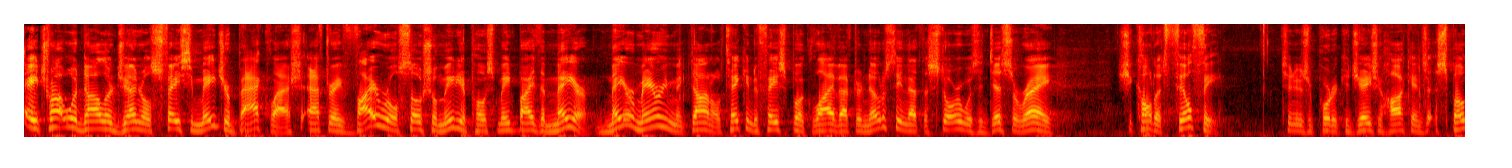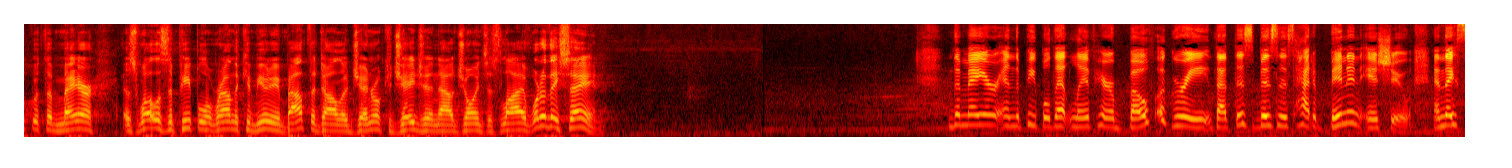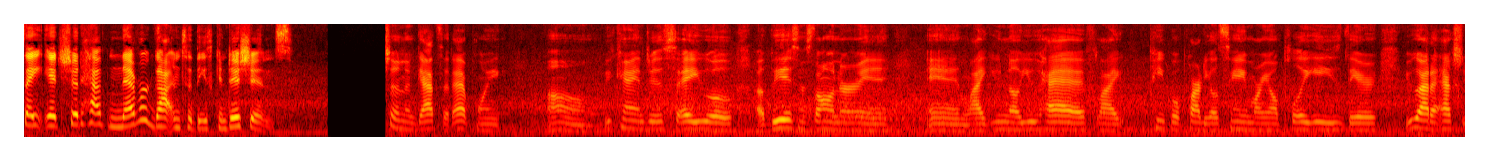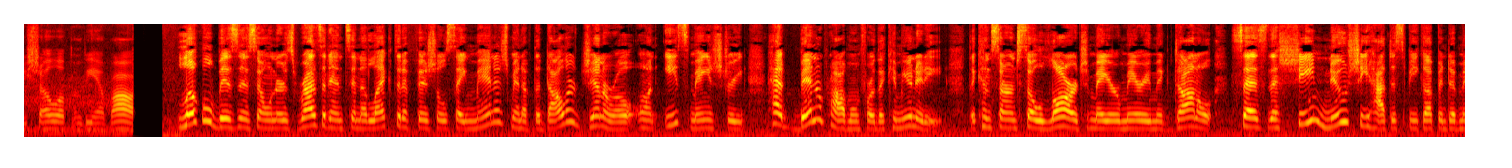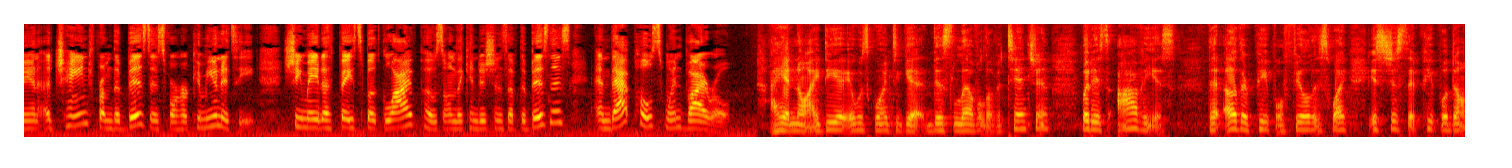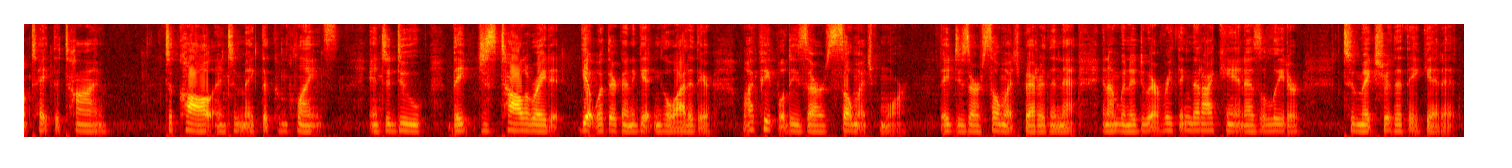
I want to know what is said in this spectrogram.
A Trotwood Dollar General is facing major backlash after a viral social media post made by the mayor. Mayor Mary McDonald taken to Facebook Live after noticing that the store was in disarray. She called it filthy. 2 News reporter Kajaja Hawkins spoke with the mayor as well as the people around the community about the Dollar General. Kajaja now joins us live. What are they saying? The mayor and the people that live here both agree that this business had been an issue, and they say it should have never gotten to these conditions. Shouldn't have got to that point. Um, you can't just say you're a business owner and and like you know you have like people part of your team or your employees there. You got to actually show up and be involved. Local business owners, residents, and elected officials say management of the Dollar General on East Main Street had been a problem for the community. The concern so large, Mayor Mary McDonald says that she knew she had to speak up and demand a change from the business for her community. She made a Facebook Live post on the conditions of the business, and that post went viral. I had no idea it was going to get this level of attention, but it's obvious that other people feel this way. It's just that people don't take the time to call and to make the complaints and to do, they just tolerate it, get what they're going to get, and go out of there. My people deserve so much more. They deserve so much better than that. And I'm going to do everything that I can as a leader to make sure that they get it.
